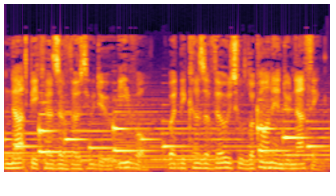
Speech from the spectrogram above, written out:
not because of those who do evil, but because of those who look on and do nothing.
